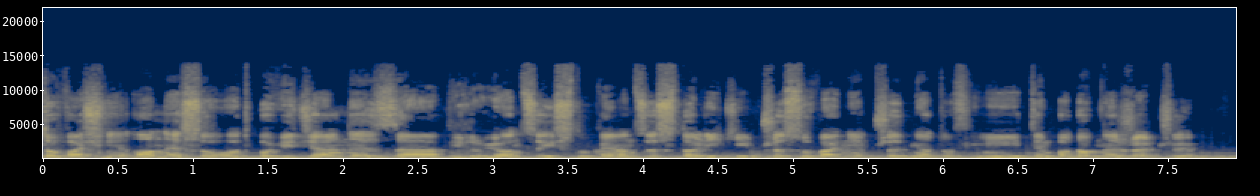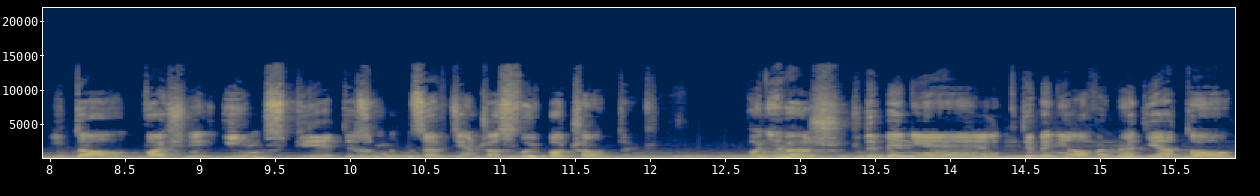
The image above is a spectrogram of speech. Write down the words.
To właśnie one są odpowiedzialne za wirujące i stukające stoliki, przesuwanie przedmiotów i tym podobne rzeczy. I to właśnie im spirytyzm zawdzięcza swój początek. Ponieważ gdyby nie, gdyby nie owe media, to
